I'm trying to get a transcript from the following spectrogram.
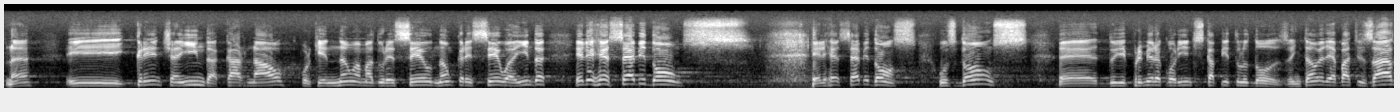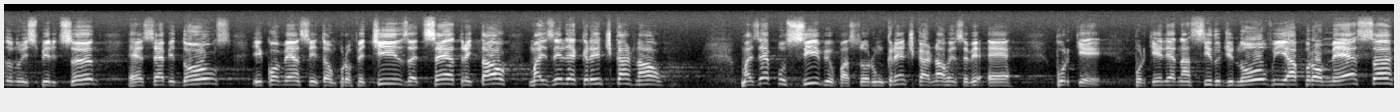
né? E crente ainda carnal, porque não amadureceu, não cresceu ainda, ele recebe dons. Ele recebe dons. Os dons é, de 1 Coríntios capítulo 12. Então ele é batizado no Espírito Santo, recebe dons e começa então, profetiza, etc e tal, mas ele é crente carnal. Mas é possível, pastor, um crente carnal receber? É. Por quê? Porque ele é nascido de novo e a promessa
